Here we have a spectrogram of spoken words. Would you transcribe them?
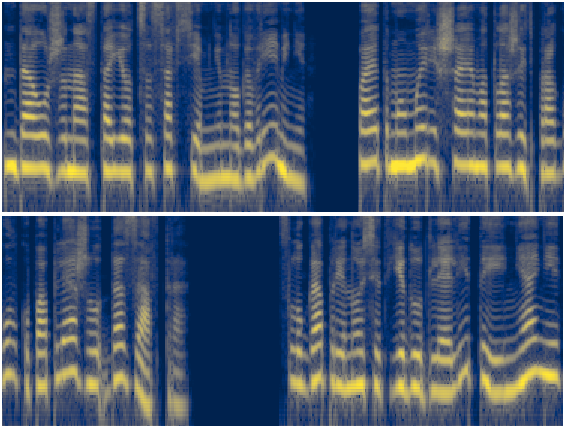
До ужина остается совсем немного времени, поэтому мы решаем отложить прогулку по пляжу до завтра. Слуга приносит еду для Литы и няни,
